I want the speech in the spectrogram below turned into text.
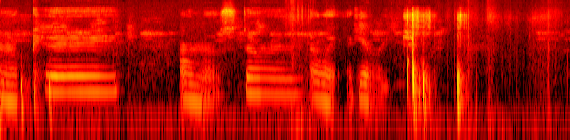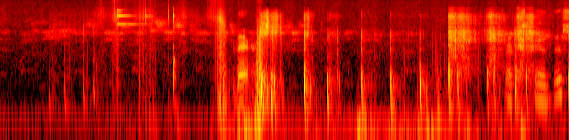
Okay. Almost done. Oh wait, I can't reach. There. Let's go this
